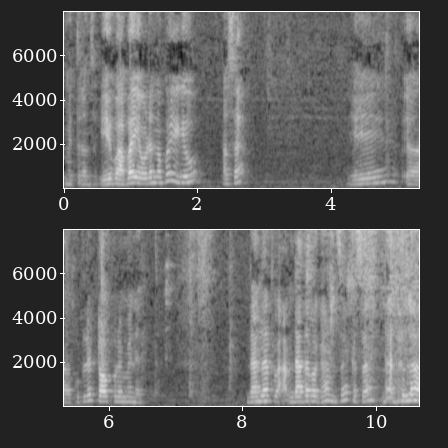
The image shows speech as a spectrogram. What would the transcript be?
मित्रांचं हे बाबा एवढं नको हे घेऊ असं. हे कुठले टॉप रेमेन आहेत. दादा दादा बघा आमचा कसा दादाला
